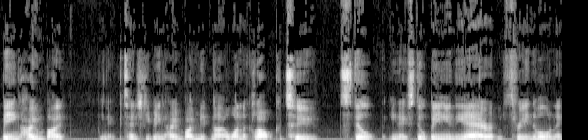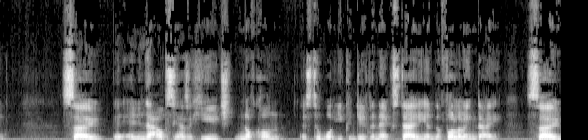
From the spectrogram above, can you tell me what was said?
being home by, you know, potentially being home by midnight or one o'clock to still, you know, still being in the air at three in the morning. So, and that obviously has a huge knock on as to what you can do the next day and the following day. So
